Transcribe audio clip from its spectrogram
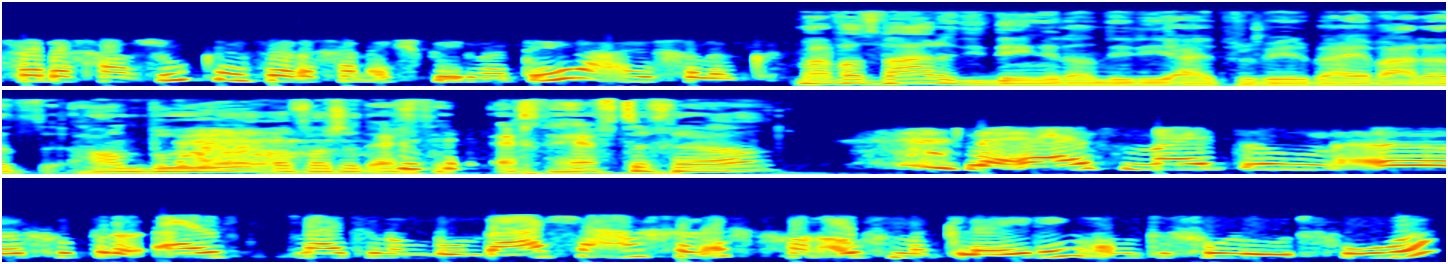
verder gaan zoeken en verder gaan experimenteren eigenlijk. Maar wat waren die dingen dan die hij uitprobeerde bij je? Waren dat handboeien of was het echt, echt heftiger al? Nee, hij heeft, mij toen, gepro- hij heeft mij toen een bondage aangelegd, gewoon over mijn kleding, om te voelen hoe het voelde.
